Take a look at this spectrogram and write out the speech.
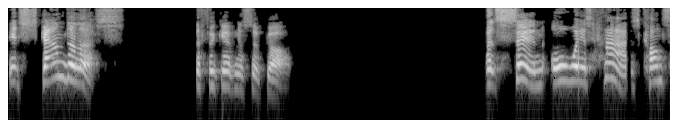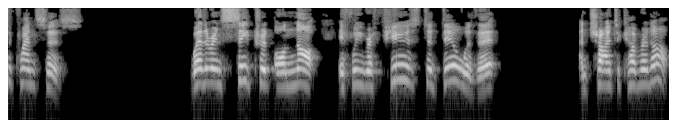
It's scandalous, the forgiveness of God. But sin always has consequences. Whether in secret or not, if we refuse to deal with it and try to cover it up.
